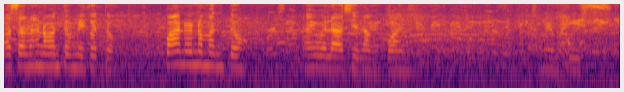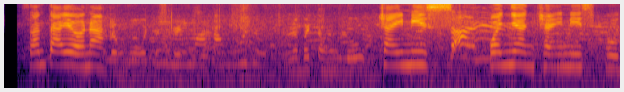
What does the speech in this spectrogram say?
Asan na naman tumikot to? Paano naman to? Ay, wala silang kwan. May mais. Saan tayo na? Tangulo? Chinese. Kwan yan, Chinese food.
